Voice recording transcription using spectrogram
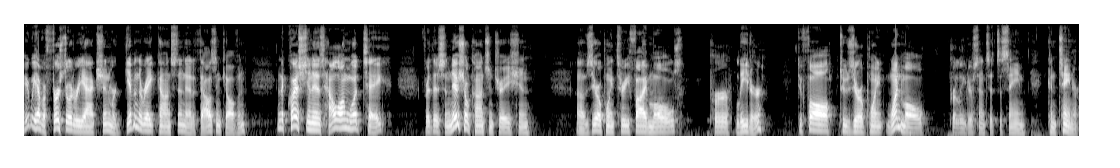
Here we have a first order reaction. We're given the rate constant at 1000 Kelvin. And the question is, how long will it take for this initial concentration of 0.35 moles per liter to fall to 0.1 mole per liter since it's the same container.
